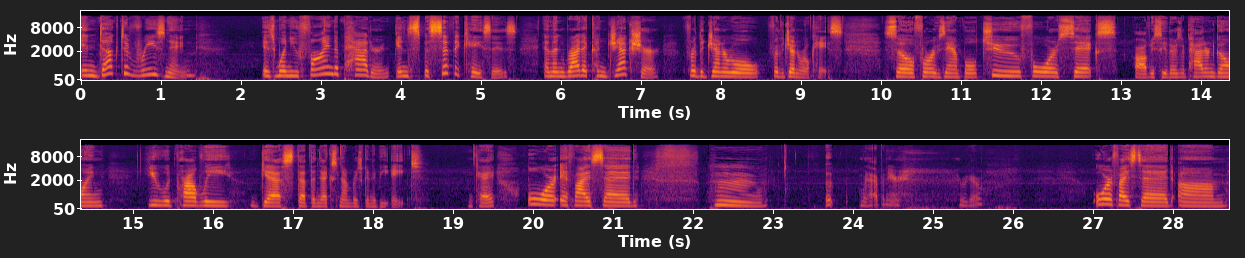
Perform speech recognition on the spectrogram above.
Inductive reasoning is when you find a pattern in specific cases and then write a conjecture for the general for the general case. So for example, two, four, six, obviously there's a pattern going. You would probably guess that the next number is going to be 8. Okay? Or if I said, hmm, oh, what happened here? Here we go. Or if I said, um,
